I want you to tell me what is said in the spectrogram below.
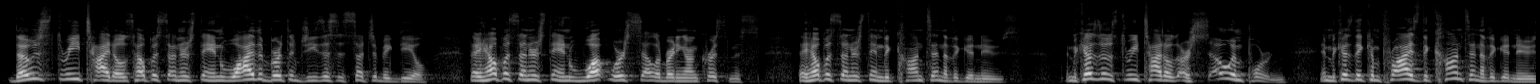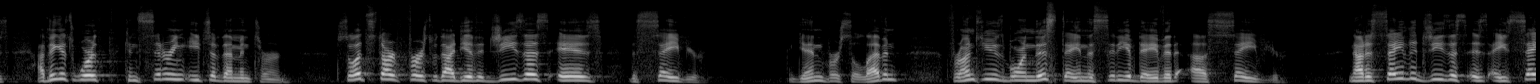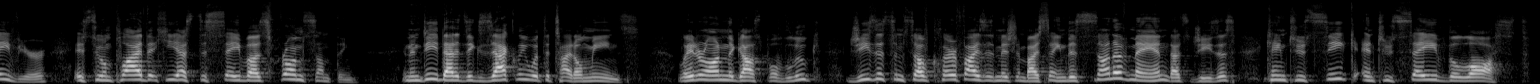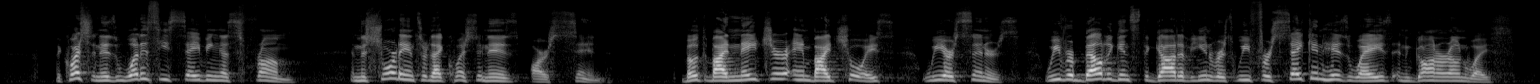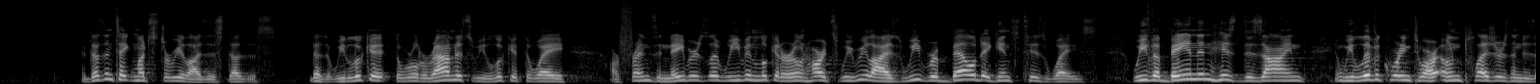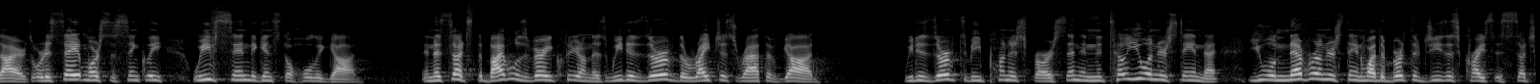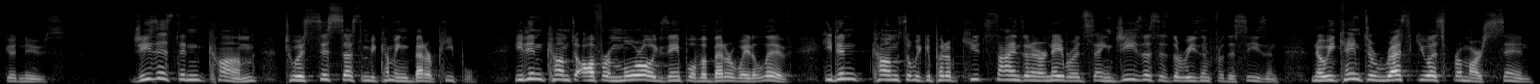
Those three titles help us to understand why the birth of Jesus is such a big deal. They help us understand what we're celebrating on Christmas. They help us understand the content of the good news. And because those three titles are so important, and because they comprise the content of the good news, I think it's worth considering each of them in turn. So let's start first with the idea that Jesus is the Savior. Again, verse 11 For unto you is born this day in the city of David a Savior. Now, to say that Jesus is a Savior is to imply that he has to save us from something. And indeed, that is exactly what the title means. Later on in the Gospel of Luke, Jesus himself clarifies his mission by saying, The Son of Man, that's Jesus, came to seek and to save the lost. The question is, what is he saving us from? And the short answer to that question is our sin. Both by nature and by choice, we are sinners. We've rebelled against the God of the universe. We've forsaken his ways and gone our own ways. It doesn't take much to realize this, does this? Does it? We look at the world around us, we look at the way our friends and neighbors live, we even look at our own hearts, we realize we've rebelled against his ways. We've abandoned his design and we live according to our own pleasures and desires. Or to say it more succinctly, we've sinned against the holy God. And as such, the Bible is very clear on this. We deserve the righteous wrath of God. We deserve to be punished for our sin. And until you understand that, you will never understand why the birth of Jesus Christ is such good news. Jesus didn't come to assist us in becoming better people. He didn't come to offer a moral example of a better way to live. He didn't come so we could put up cute signs in our neighborhood saying Jesus is the reason for the season. No, He came to rescue us from our sin.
